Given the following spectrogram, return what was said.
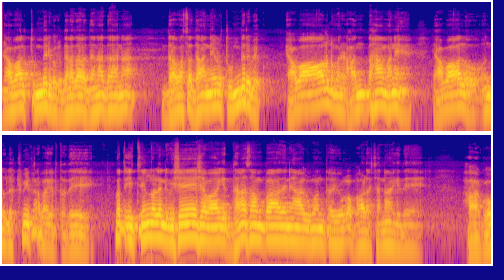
ಯಾವಾಗ ತುಂಬಿರಬೇಕು, ಧನದ, ಧನದಾನ, ದವಸ ಧಾನ್ಯಗಳು ತುಂಬಿರಬೇಕು. ಯಾವಾಗಲೂ ಮನೆ, ಅಂತಹ ಮನೆ ಯಾವಾಗಲೂ ಒಂದು ಲಕ್ಷ್ಮೀಕರವಾಗಿರ್ತದೆ. ಮತ್ತು ಈ ತಿಂಗಳಲ್ಲಿ ವಿಶೇಷವಾಗಿ ಧನ ಸಂಪಾದನೆ ಆಗುವಂಥ ಯೋಗ ಭಾಳ ಚೆನ್ನಾಗಿದೆ. ಹಾಗೂ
